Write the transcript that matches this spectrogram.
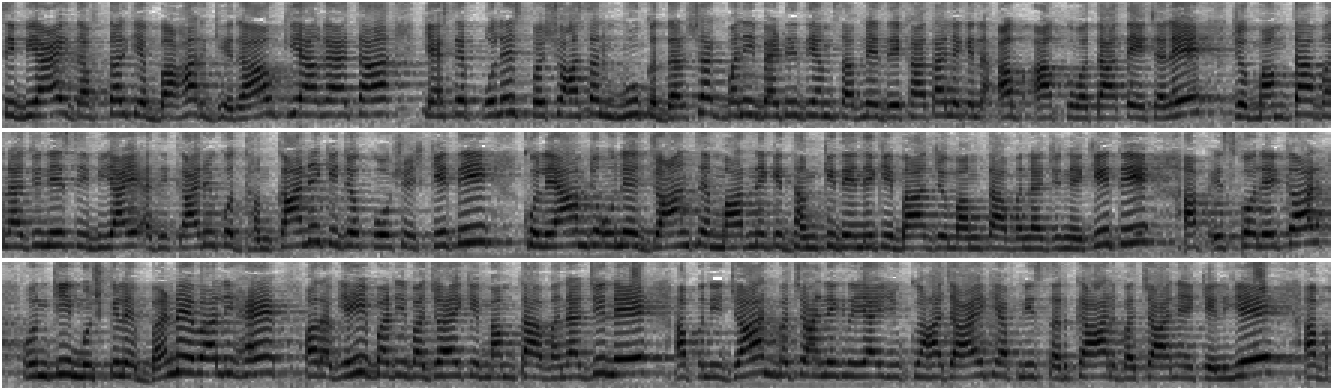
सीबीआई दफ्तर के बाहर घेराव किया गया था। कैसे पुलिस प्रशासन मूक दर्शक बनी बैठी थी, हम सबने देखा था, लेकिन अब आपको बताते चले, जो ममता बनर्जी ने सीबीआई अधिकारियों को धमकाने की जो कोशिश की थी, खुलेआम जो उन्हें जान से मारने की धमकी देने की बात जो ममता बनर्जी ने की थी, अब इसको लेकर उनकी मुश्किलें बढ़ने वाली है। और अब यही बड़ी वजह है कि ममता बनर्जी ने अपनी जान बचाने के लिए यूँ कहा जाए कि अपनी सरकार बचाने के लिए अब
